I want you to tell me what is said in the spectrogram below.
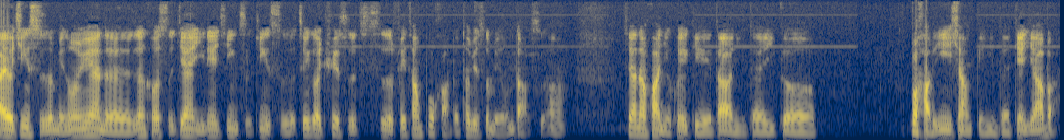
还有进食，美容院的任何时间一律禁止进食，这个确实是非常不好的，特别是美容导师啊，这样的话你会给到你的一个不好的印象给你的店家吧。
